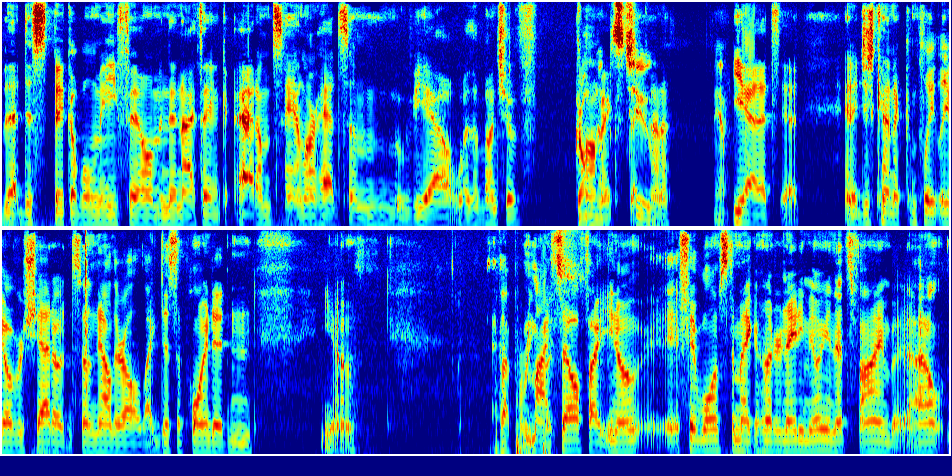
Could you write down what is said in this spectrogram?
that Despicable Me film, and then I think Adam Sandler had some movie out with a bunch of Grown comics too. that kind of Yeah. yeah, that's it. And it just kind of completely overshadowed, and so now they're all like disappointed, and you know, That probably puts- myself, I you know, if it wants to make 180 million, that's fine, but I don't,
